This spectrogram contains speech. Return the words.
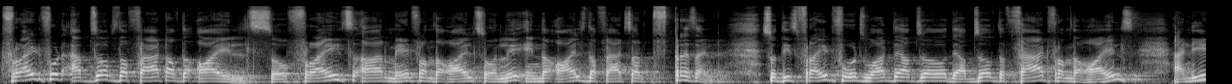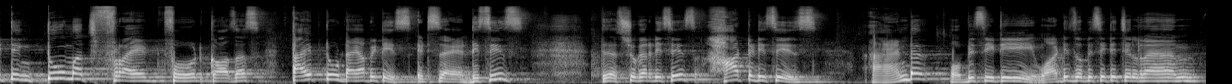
Fried food absorbs the fat of the oils. So fries are made from the oils only. In the oils the fats are present. So these fried foods what they absorb? They absorb the fat from the oils and eating too much fried food causes type 2 diabetes. It's a disease, sugar disease, heart disease and obesity. What is obesity children?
